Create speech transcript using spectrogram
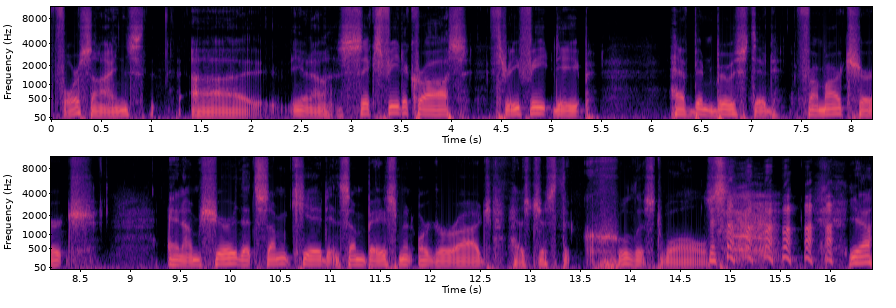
four signs, uh, you know, six feet across, three feet deep have been boosted from our church. And I'm sure that some kid in some basement or garage has just the coolest walls. you know,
